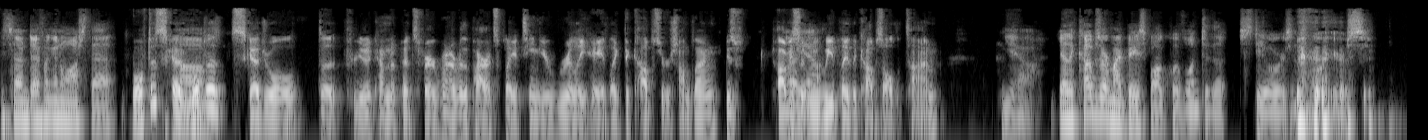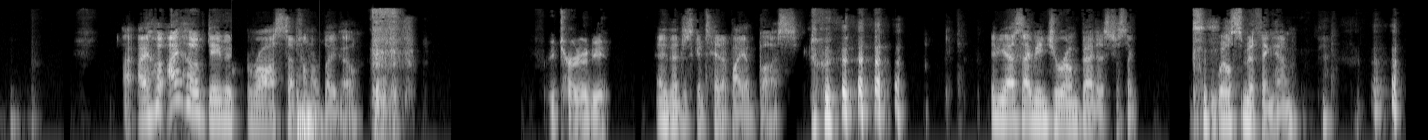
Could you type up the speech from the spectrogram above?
So I'm definitely going to watch that. We'll have to schedule. Um, we'll have to schedule to, for you to come to Pittsburgh whenever the Pirates play a team you really hate, like the Cubs or something. Because obviously Oh, yeah. we play the Cubs all the time. Yeah, yeah. The Cubs are my baseball equivalent to the Steelers and the Warriors. I I, ho- I hope David Ross steps on a Lego for eternity. and then just gets hit up by a bus. And yes, I mean Jerome Bettis, just like Will Smithing him.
